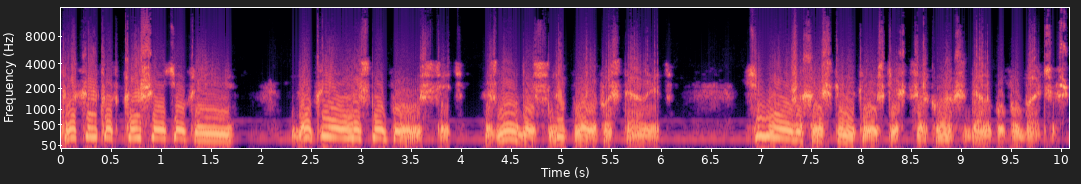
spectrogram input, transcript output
Така тут кашають у Києві. До Києва нас не пустять, знов десь на полі поставлять. Хіба може хрести на київських церквах здалеку побачиш?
